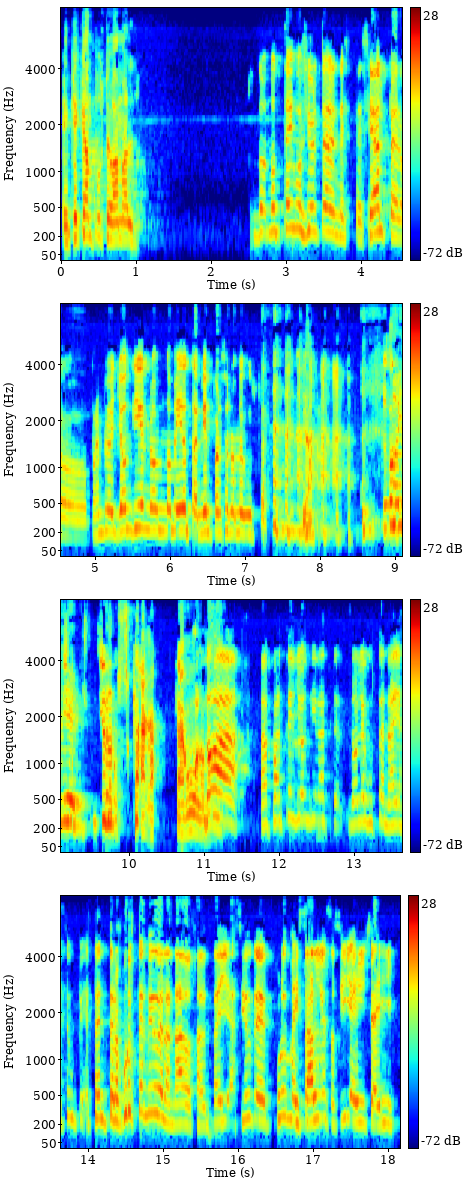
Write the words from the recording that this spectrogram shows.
¿En qué campos te va mal? No, no tengo cierta en especial, pero por ejemplo, John Deere no, no me ha ido tan bien, por eso no me gusta. Ya. Oye, nos caga. Cagó la No, madre. a- aparte el John Deere no le gusta a nadie, hace un está te lo juro, está en medio de la nada, o sea, está ahí, así es de puros maizales, así, ahí, ahí,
